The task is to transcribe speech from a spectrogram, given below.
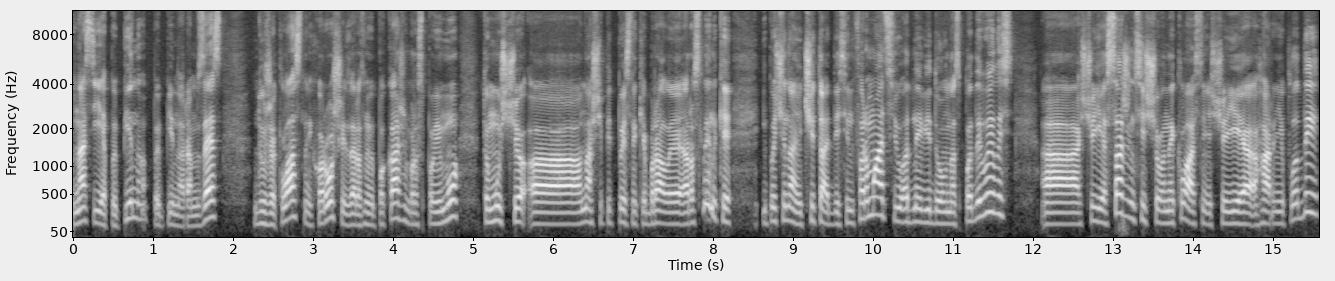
У нас є Пепіно, Пепіно Рамзес, дуже класний, хороший. Зараз ми покажемо, розповімо, тому що е, наші підписники брали рослинки і починають читати десь інформацію. Одне відео у нас подивились, е, що є саджанці, що вони класні, що є гарні плоди.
